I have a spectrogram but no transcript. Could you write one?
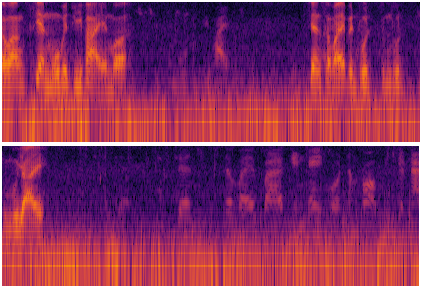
ระวังเสี้ยนหมูเป็นผีพ่ายเห็นบ่หมูเเสี้ยนสบายเป็นพุทธเป็นพุทธเป็นผู้ใหญ่เชินสบายปลาเก่งในหัวทั้งครอบป็นชนะ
